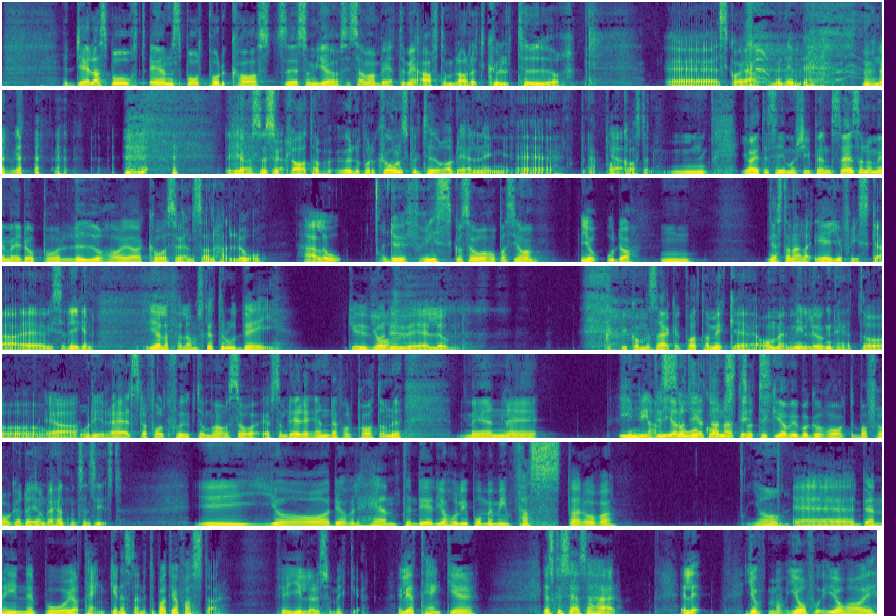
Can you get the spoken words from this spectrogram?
Della Sport, en sportpodcast eh, som görs i samarbete med Aftonbladet Kultur. Eh, skojar, men det, men det, det görs ju såklart av Underproduktions kulturavdelning, eh, den här podcasten. Mm. Jag heter Simon Chippen Svensson och med mig då på lur har jag K. Svensson, hallå. Hallå? Du är frisk och så hoppas jag. Jo då. Mm. Nästan alla är ju friska eh, visserligen. I alla fall om man ska tro dig. Gud Ja. vad du är lugn. Vi kommer säkert prata mycket om min lugnhet och, Ja. och, och din rädsla, folks sjukdomar och så, eftersom det är det enda folk pratar om nu. Men Ja. eh, Det är innan inte vi gör så något helt annat så konstigt. tycker jag vi bara går rakt och bara frågar dig om det har hänt något sen sist. Eh, Ja, det har väl hänt en del. Jag håller ju på med min fasta då va? Ja. Eh, den är inne på, jag tänker nästan inte på att jag fastar. För jag gillar det så mycket. Eller jag tänker, jag ska säga så här. Eller, jag, jag, får, jag har,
